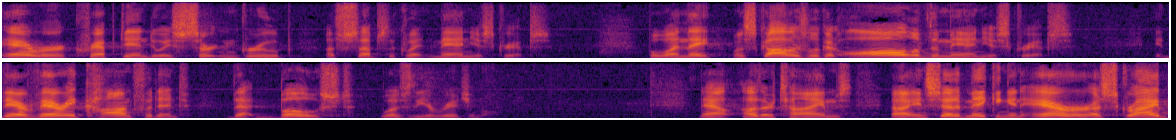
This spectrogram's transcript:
error crept into a certain group of subsequent manuscripts. But when, they, when scholars look at all of the manuscripts, they are very confident that boast was the original. Now, other times, uh, instead of making an error, a scribe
